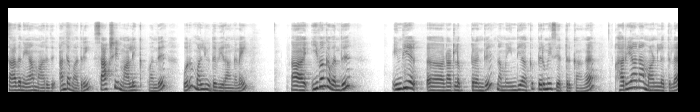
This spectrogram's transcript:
சாதனையாக மாறுது. அந்த மாதிரி சாக்ஷி மாலிக் வந்து ஒரு மல்யுத்த வீராங்கனை. இவங்க வந்து இந்திய நாட்டில் பிறந்து நம்ம இந்தியாவுக்கு பெருமை சேர்த்துருக்காங்க. ஹரியானா மாநிலத்தில்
